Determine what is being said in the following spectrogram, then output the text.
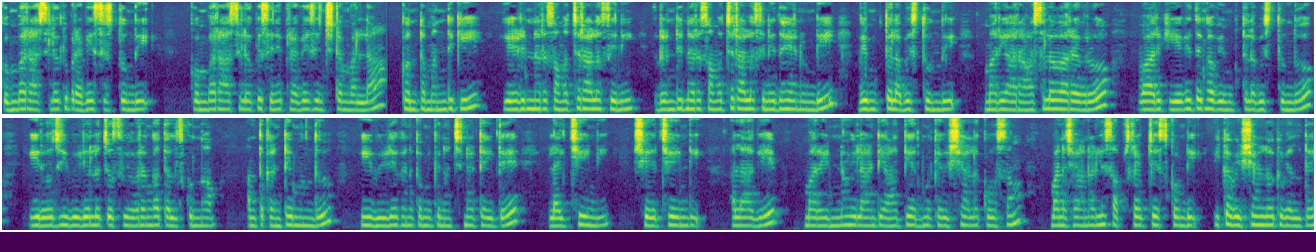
కుంభరాశిలోకి ప్రవేశిస్తుంది. కుంభరాశిలోకి శని ప్రవేశించటం వల్ల కొంతమందికి ఏడున్నర సంవత్సరాల శని రెండున్నర సంవత్సరాల శనిదయ నుండి విముక్తి లభిస్తుంది. మరి ఆ రాశుల వారెవరో వారికి ఏ విధంగా విముక్తి లభిస్తుందో ఈరోజు ఈ వీడియోలో చూసి వివరంగా తెలుసుకుందాం. అంతకంటే ముందు ఈ వీడియో కనుక మీకు నచ్చినట్టయితే లైక్ చేయండి షేర్ చేయండి. అలాగే మరెన్నో ఇలాంటి ఆధ్యాత్మిక విషయాల కోసం మన ఛానల్ని సబ్స్క్రైబ్ చేసుకోండి. ఇక విషయంలోకి వెళ్తే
